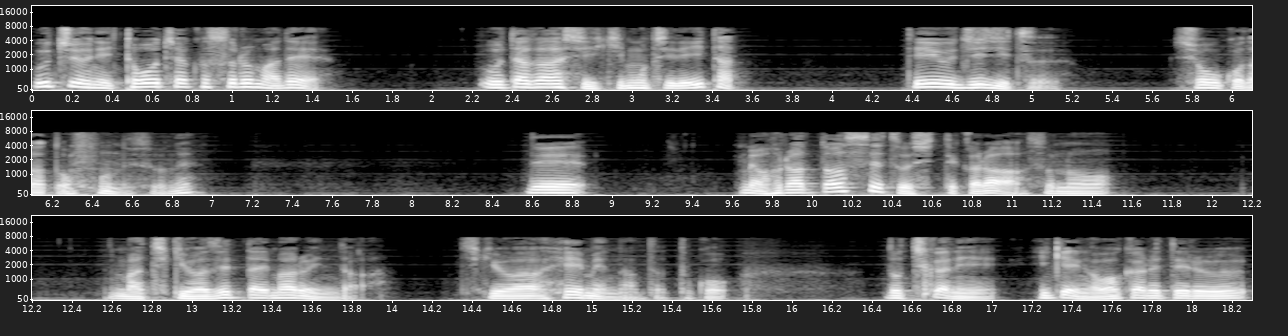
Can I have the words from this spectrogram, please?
宇宙に到着するまで疑わしい気持ちでいたっていう事実、証拠だと思うんですよね。で、まあ、フラットアス説を知ってから、その、まあ、地球は絶対丸いんだ。地球は平面なんだとこ、どっちかに意見が分かれてる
